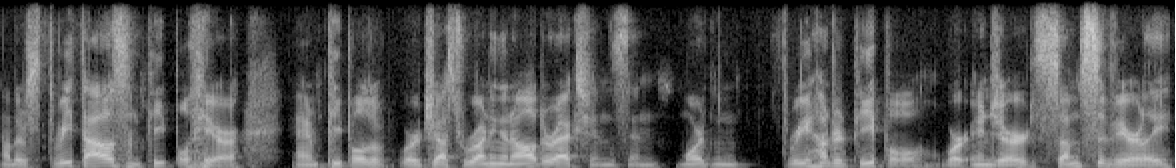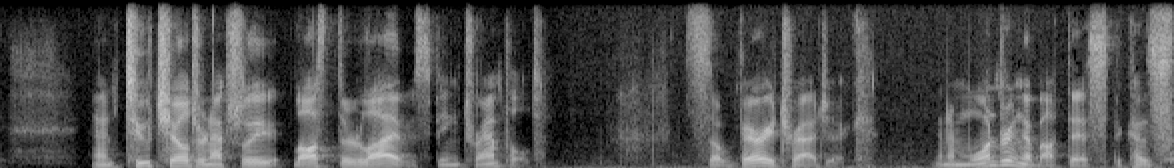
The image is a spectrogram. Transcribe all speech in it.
Now there's 3,000 people here, and people were just running in all directions, and more than 300 people were injured, some severely, and two children actually lost their lives being trampled. So very tragic. And I'm wondering about this because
